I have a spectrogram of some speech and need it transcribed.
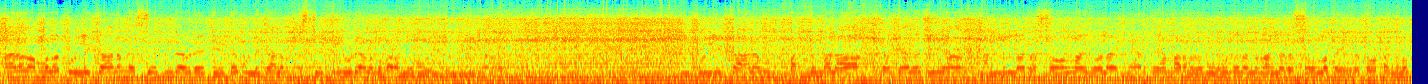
അങ്ങനെ നമ്മൾ പുള്ളിക്കാനം എസ്റ്റേറ്റിന്റെ അവിടെ എത്തിയിട്ട് പുള്ളിക്കാനം എസ്റ്റേറ്റിലൂടെയാണ് ഇപ്പോൾ കടന്നു പോയിക്കൊണ്ടിരിക്കുന്നത്. ഈ പുള്ളിക്കാനം പട്ടുമല ഇതൊക്കെയെന്ന് വെച്ച് കഴിഞ്ഞാൽ നല്ല രസമുള്ള ഇതുപോലെ നേരത്തെ ഞാൻ പറഞ്ഞത് പോകുന്നത് തന്നെ നല്ല രസമുള്ള തേയിലത്തോട്ടങ്ങളും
